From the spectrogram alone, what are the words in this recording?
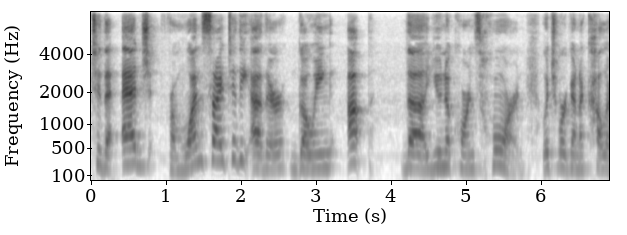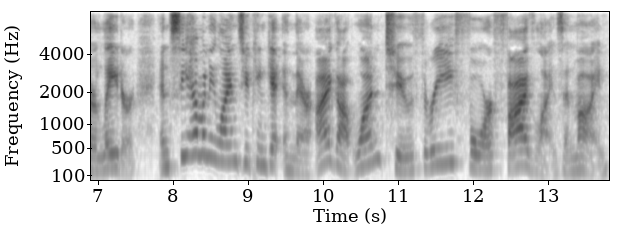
to the edge from one side to the other, going up the unicorn's horn, which we're going to color later. And see how many lines you can get in there. I got one, two, three, four, five lines in mine.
